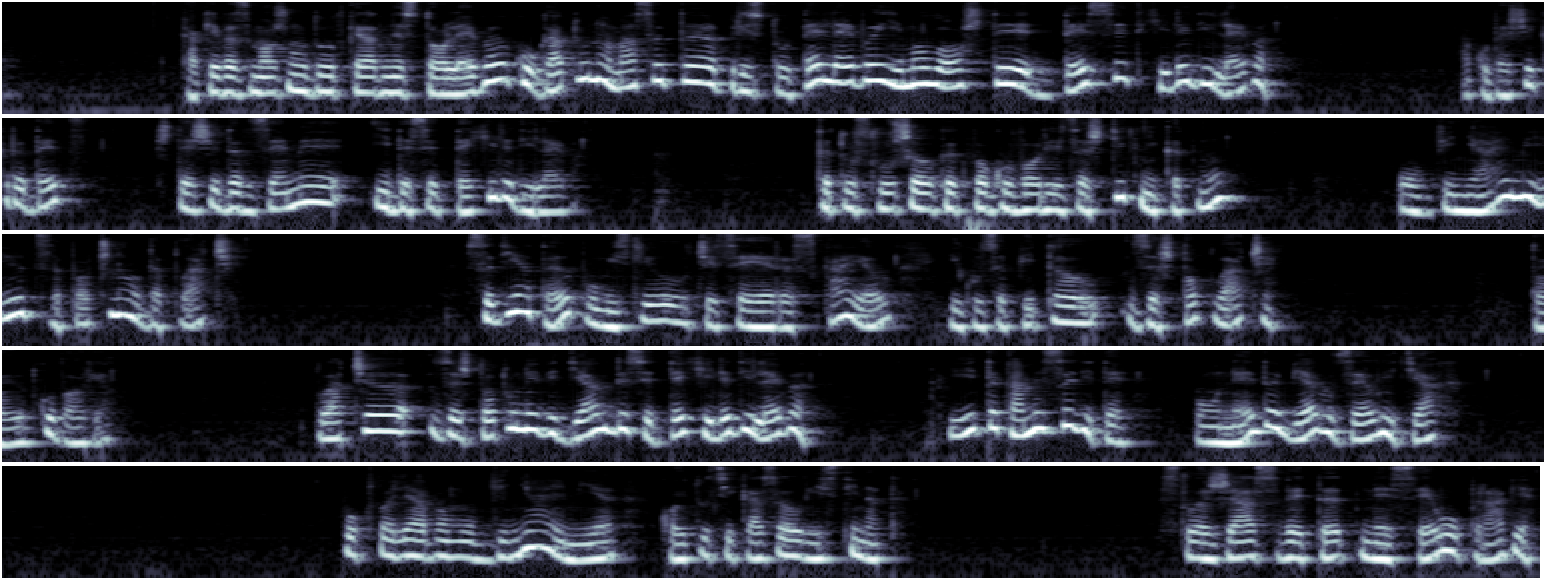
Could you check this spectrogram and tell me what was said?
Как е възможно да открадне 100 лева, когато на масата при 100 лева имало още 10 000 лева? Ако беше крадец, щеше да вземе и 10 000 лева. Като слушал какво говори защитникът му, обвиняемият започнал да плаче. Съдията помислил, че се е разкаял и го запитал, защо плаче. Той отговорил. Плача, защото не видях десете хиляди лева. И така ме съдите, поне да бях взел и тях. Похвалявам обвиняемия, който си казал истината. С лъжа светът не се оправя.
